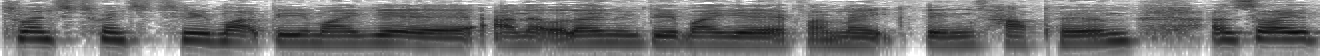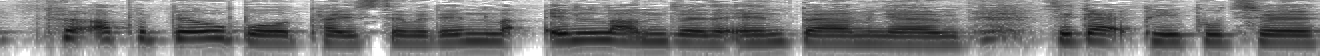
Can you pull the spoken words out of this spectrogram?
2022 might be my year, and it will only be my year if I make things happen. And so I put up a billboard poster within in London, in Birmingham, to get people to,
